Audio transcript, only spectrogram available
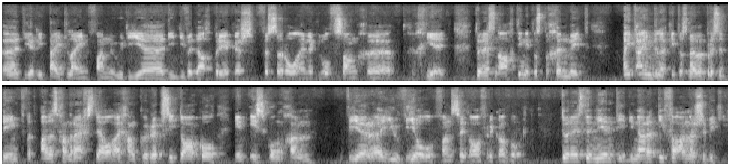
uh, deur die tydlyn van hoe die uh, die nuwe dagbrekers vir sy rol eintlik lofsang ge, gegee het. 2018 het ons begin met uiteindelik het ons nou 'n president wat alles gaan regstel. Hy gaan korrupsie takel en Eskom gaan weer 'n juweel van Suid-Afrika word. 2019, die narratief verander so bietjie.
